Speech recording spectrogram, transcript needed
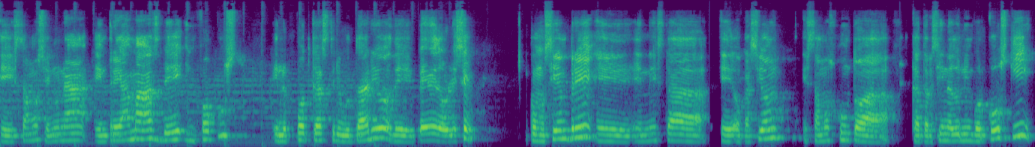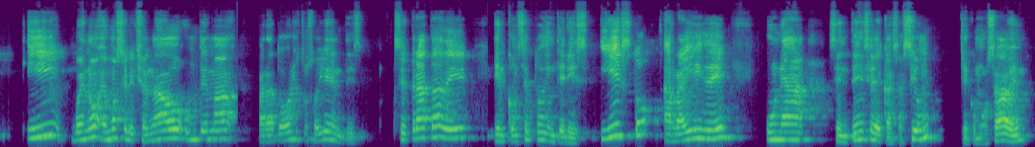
Eh, estamos en una entrega más de Infocus, el podcast tributario de PwC. Como siempre, eh, en esta eh, ocasión estamos junto a Katarzyna Dunin-Borkowski y bueno, hemos seleccionado un tema para todos nuestros oyentes. Se trata de el concepto de interés y esto a raíz de una sentencia de casación que como saben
